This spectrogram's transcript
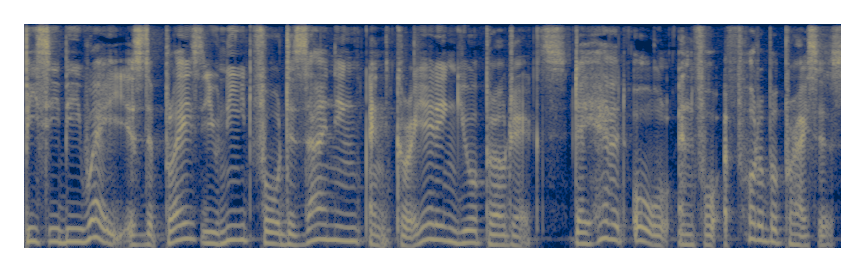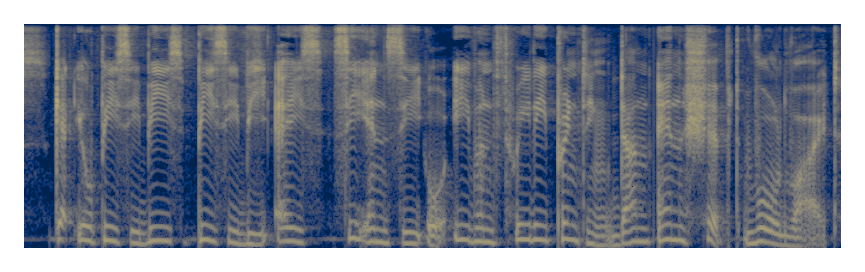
PCBWay is the place you need for designing and creating your projects. They have it all and for affordable prices. Get your PCBs, PCBAs, CNC or even 3D printing done and shipped worldwide.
